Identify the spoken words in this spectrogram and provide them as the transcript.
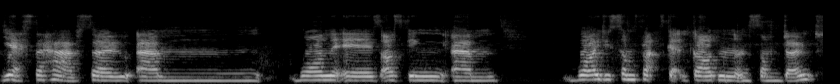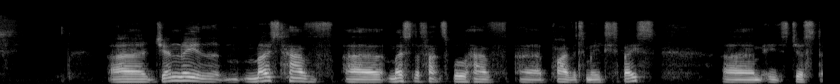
Yes, they have. So um, one is asking um, why do some flats get a garden and some don't? Uh, generally, the, most have uh, most of the flats will have uh, private amenity space. Um, it's just,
